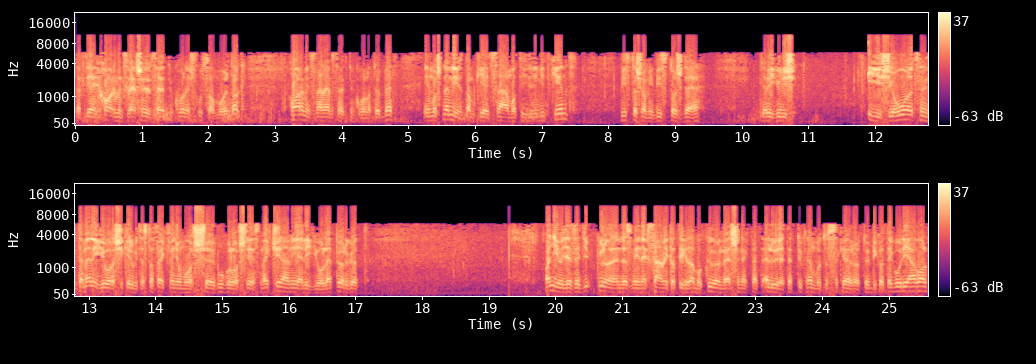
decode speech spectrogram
Tehát ilyen 30 versenyzőt szerettünk volna, és 20 voltak. 30-nál nem szerettünk volna többet. Én most nem írtam ki egy számot így limitként, biztos, ami biztos, de de végül is így is jó volt, szerintem elég jóra sikerült ezt a fekvenyomos, googleos részt megcsinálni, elég jól lepörgött. Annyi, hogy ez egy külön rendezvénynek számított, igazából külön versenynek, tehát előre tettük, nem volt összekerülve a többi kategóriával,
